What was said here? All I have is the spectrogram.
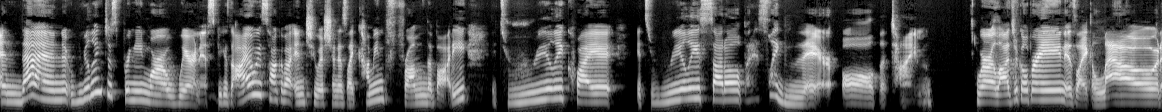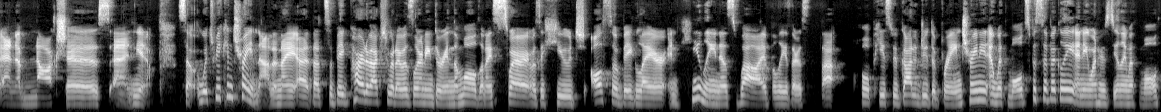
and then really just bringing more awareness because I always talk about intuition as like coming from the body. It's really quiet, it's really subtle, but it's like there all the time. Where our logical brain is like loud and obnoxious, and you know, so which we can train that, and I uh, that's a big part of actually what I was learning during the mold, and I swear it was a huge, also big layer in healing as well. I believe there's that whole piece. We've got to do the brain training. And with mold specifically, anyone who's dealing with mold,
